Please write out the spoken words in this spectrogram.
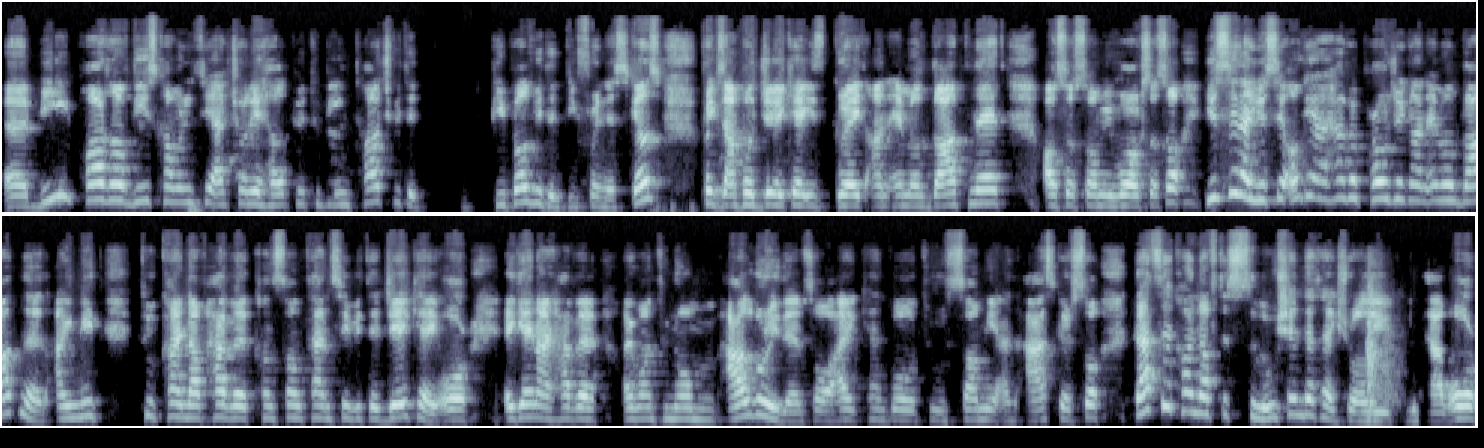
Uh, be part of this community actually help you to be in touch with the people with different skills. For example, JK is great on ML.NET. Also, Sami works. So you see that you say, okay, I have a project on ML.NET. I need to kind of have a consultancy with a JK. Or again, I have a, I want to know algorithm. So I can go to Sami and ask her. So that's the kind of the solution that actually we have. Or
